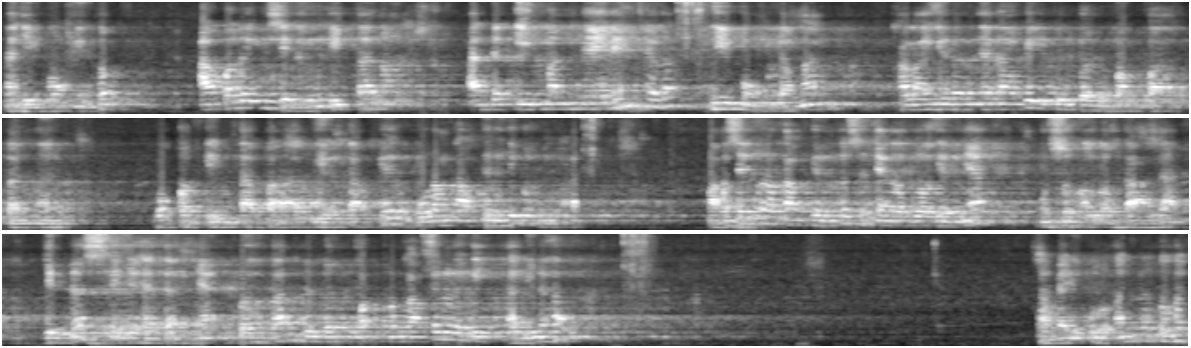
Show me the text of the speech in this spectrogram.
nah himung itu apalagi sih kita ada imannya ini adalah himung dengan kelahirannya Nabi itu bermanfaat banget. Waktu inta ba'abil kafir, orang kafir itu bermanfaat. Maka saya orang kafir itu secara lahirnya musuh Allah Ta'ala jelas kejahatannya bahkan dengan orang kafir lagi adilah sampai di Quran Tuhan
